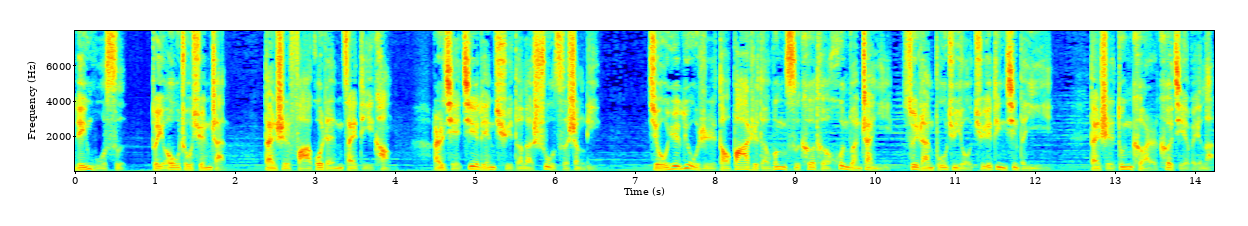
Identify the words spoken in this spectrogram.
零五四对欧洲宣战，但是法国人在抵抗，而且接连取得了数次胜利。九月六日到八日的翁斯科特混乱战役虽然不具有决定性的意义，但是敦刻尔克解围了，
